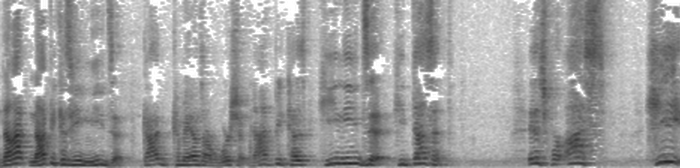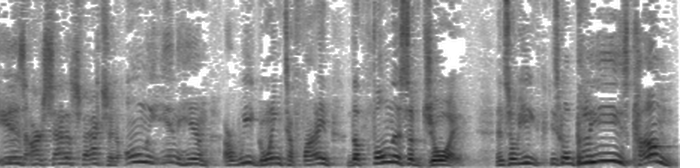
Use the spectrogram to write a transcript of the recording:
not, not because He needs it. God commands our worship, not because He needs it. He doesn't. It is for us. He is our satisfaction. Only in Him are we going to find the fullness of joy. And so he, He's going, please come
